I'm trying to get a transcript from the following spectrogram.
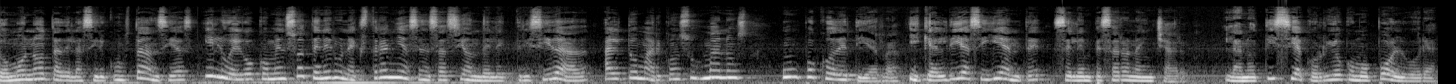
tomó nota de las circunstancias y luego comenzó a tener una extraña sensación de electricidad al tomar con sus manos un poco de tierra y que al día siguiente se le empezaron a hinchar. La noticia corrió como pólvora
